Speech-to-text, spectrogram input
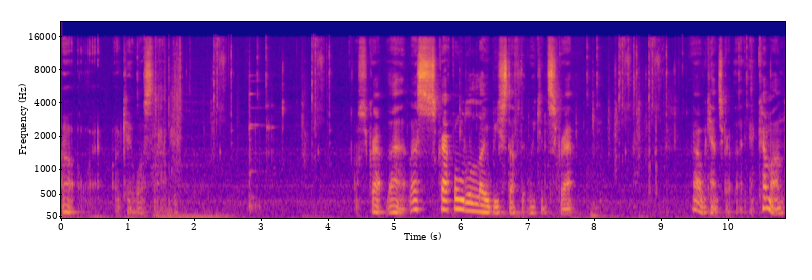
Oh, okay, what's that? Scrap that. Let's scrap all the Lobby stuff that we can scrap. Oh, we can't scrap that yet. Come on.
